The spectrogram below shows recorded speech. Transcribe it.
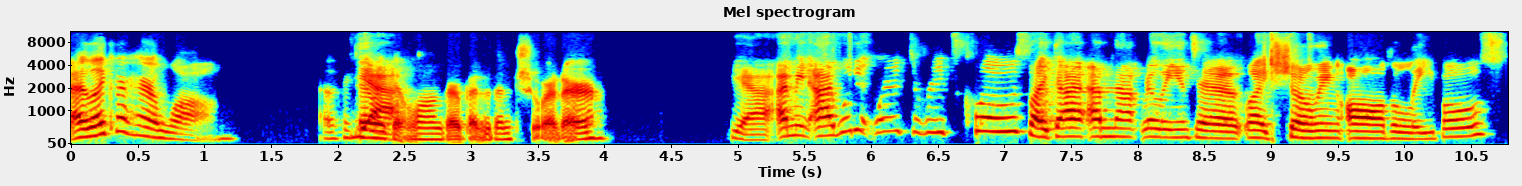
I like her hair long. I think I like Yeah. it longer better than shorter. Yeah, I mean, I wouldn't wear Dorit's clothes. Like, I, I'm not really into like showing all the labels,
